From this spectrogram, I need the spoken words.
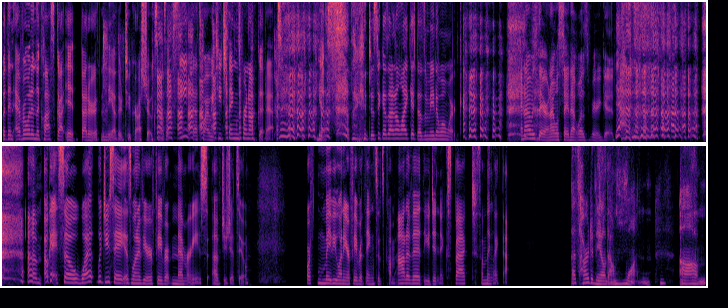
But then everyone in the class got it better than the other two cross chokes. And I was like, see, that's why we teach things we're not good at. Yes. like just because I don't like it doesn't mean it won't work. and I was there, and I will say that was very good. Yeah. um, okay. So, what would you say is one of your favorite memories of jujitsu? Or maybe one of your favorite things that's come out of it that you didn't expect, something like that. that's hard to nail down one Mm. um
